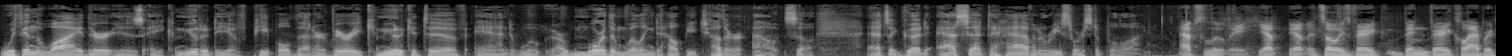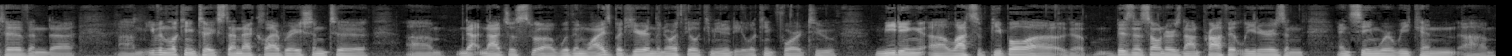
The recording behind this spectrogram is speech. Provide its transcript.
within the Y there is a community of people that are very communicative and will, are more than willing to help each other out. So. That's a good asset to have and a resource to pull on. Absolutely. Yep. Yep. It's always very been very collaborative, and uh, um, even looking to extend that collaboration to um, not not just uh, within Ys, but here in the Northfield community. Looking forward to meeting uh, lots of people, uh, uh, business owners, nonprofit leaders, and and seeing where we can. Um,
